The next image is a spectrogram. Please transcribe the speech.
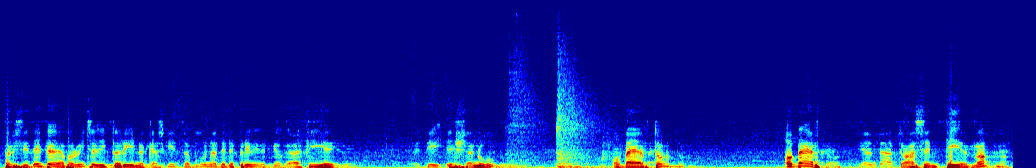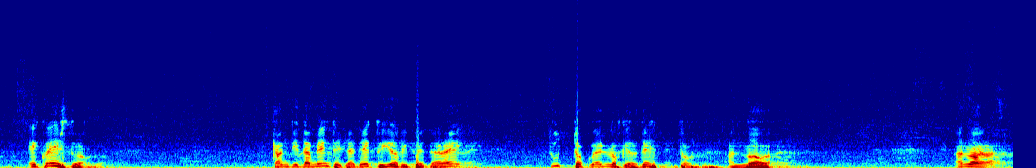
presidente della provincia di Torino, che ha scritto una delle prime biografie di Chanou, Oberto, Oberto è andato a sentirlo e questo candidamente gli ha detto io ripeterei tutto quello che ho detto allora. Allora,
